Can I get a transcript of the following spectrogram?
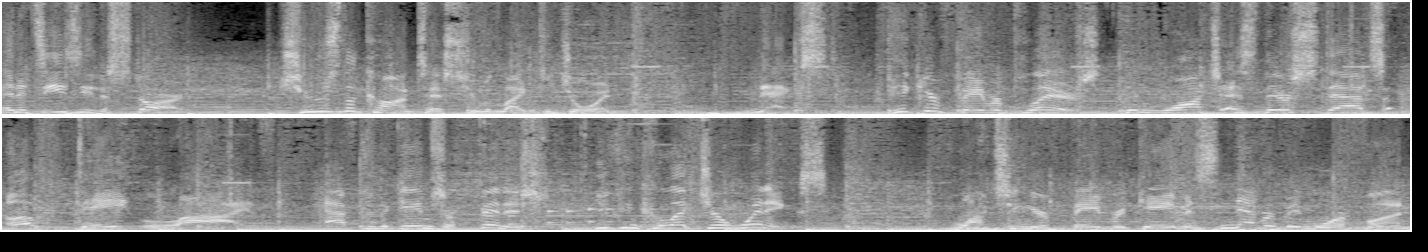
and it's easy to start. Choose the contest you would like to join. Next, pick your favorite players, then watch as their stats update live. After the games are finished, you can collect your winnings. Watching your favorite game has never been more fun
